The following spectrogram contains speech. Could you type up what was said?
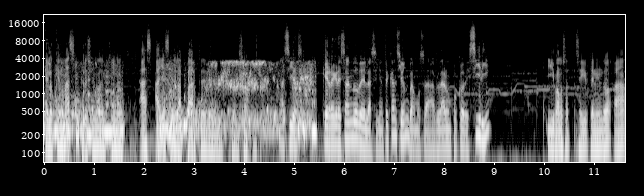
que lo que más impresionó del keynote haya sido la parte del software. Así es. Que regresando de la siguiente canción, vamos a hablar un poco de Siri. Y vamos a seguir teniendo a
